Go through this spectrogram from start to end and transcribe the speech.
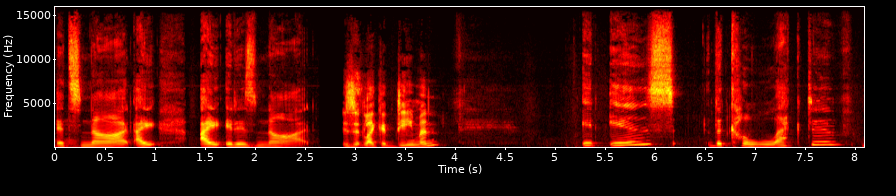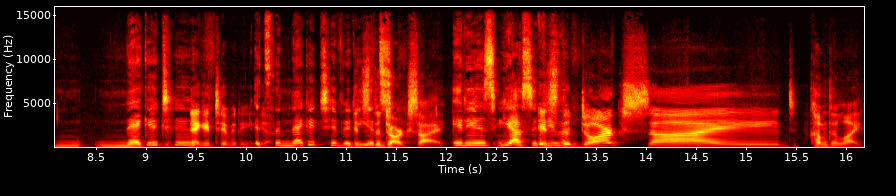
it's not. I, I, it is not. Is it like a demon? It is the collective n- negative. Negativity. It's yeah. the negativity. It's the dark side. It is yes. If It's the dark side come to life.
